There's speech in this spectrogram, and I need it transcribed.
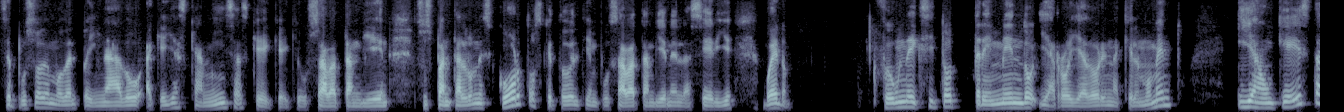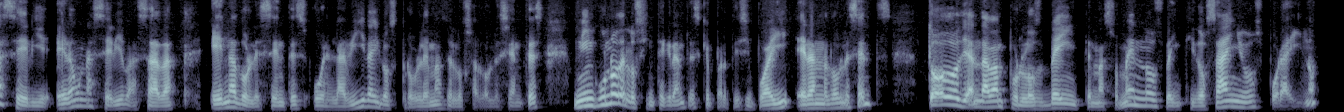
se puso de moda el peinado, aquellas camisas que, que, usaba también, sus pantalones cortos que todo el tiempo usaba también en la serie. Bueno, fue un éxito tremendo y arrollador en aquel momento. Y aunque esta serie era una serie basada en adolescentes o en la vida y los problemas de los adolescentes, ninguno de los integrantes que participó ahí eran adolescentes. Todos ya andaban por los 20 más o menos, 22 años, por ahí, ¿no?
